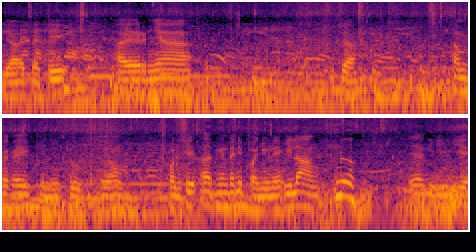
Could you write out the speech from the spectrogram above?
ya, jadi airnya sudah sampai kayak gini tuh yang kondisi saat dengan tadi banyunya hilang. Nah ya iya.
